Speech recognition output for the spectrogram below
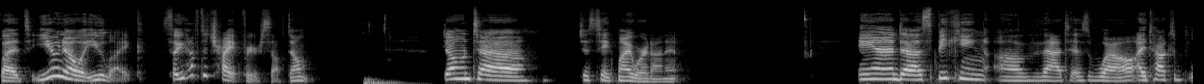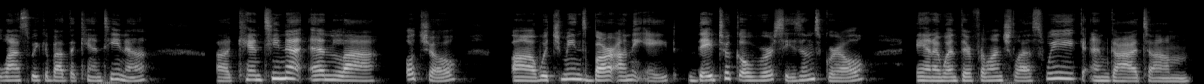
but you know what you like. So you have to try it for yourself. Don't don't uh, just take my word on it. And uh, speaking of that as well, I talked last week about the cantina, uh, Cantina en la Ocho, uh, which means bar on the eight. They took over Seasons Grill, and I went there for lunch last week and got um,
